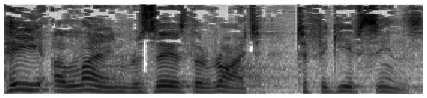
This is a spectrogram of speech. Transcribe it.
he alone reserves the right to forgive sins.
